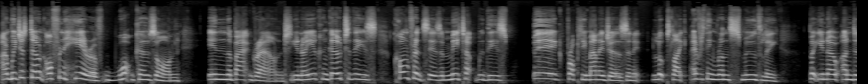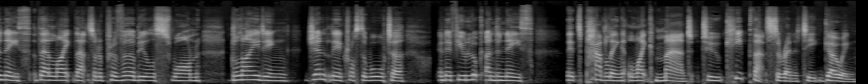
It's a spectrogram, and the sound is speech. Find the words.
And we just don't often hear of what goes on in the background. You know, you can go to these conferences and meet up with these big property managers, and it looks like everything runs smoothly. But you know, underneath, they're like that sort of proverbial swan gliding gently across the water. And if you look underneath, it's paddling like mad to keep that serenity going.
